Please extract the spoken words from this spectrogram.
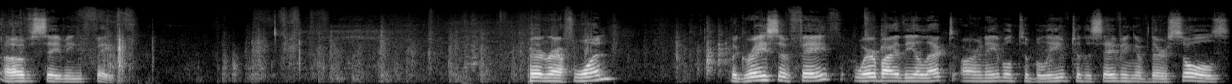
of saving faith. Paragraph 1 The grace of faith, whereby the elect are enabled to believe to the saving of their souls,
